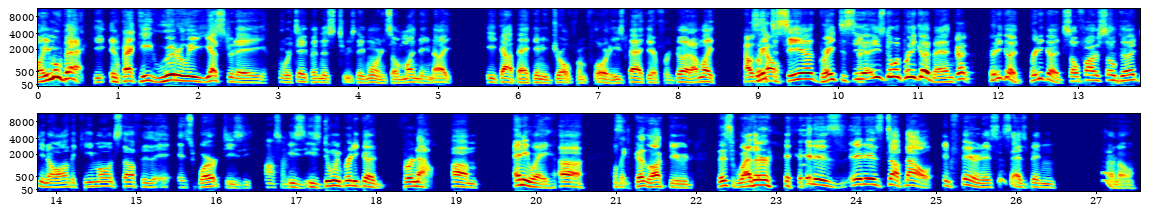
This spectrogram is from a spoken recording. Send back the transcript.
Well, he moved back. He, in fact, he literally yesterday, we're taping this Tuesday morning. So Monday night, he got back in. He drove from Florida. He's back here for good. I'm like, how's great to see you. Great to see you. He's doing pretty good, man. Good, Pretty good. Pretty good. So far, so good. You know, all the chemo and stuff is it's worked. He's awesome. he's he's doing pretty good for now. Um. Anyway, uh, I was like, good luck, dude. This weather, it is it is tough. Now, in fairness, this has been, I don't know,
